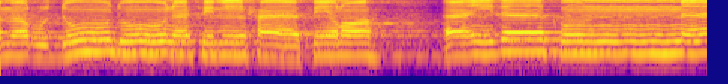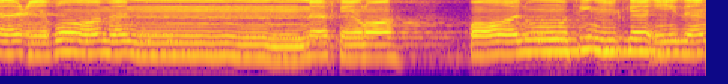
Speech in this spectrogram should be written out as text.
لمردودون في الحافرة أإذا كنا عظاما نخرة. قالوا تلك إذا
